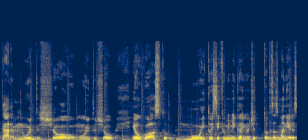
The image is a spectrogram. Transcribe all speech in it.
Cara, é muito show, muito show. Eu gosto muito. Esse filme me ganhou de todas as maneiras.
